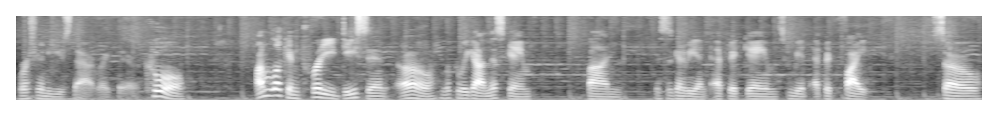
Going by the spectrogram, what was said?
We're just gonna use that right there. Cool. I'm looking pretty decent. Oh, look what we got in this game. Fun. This is gonna be an epic game. It's gonna be an epic fight. So...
